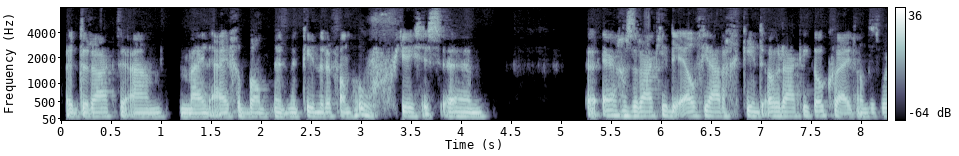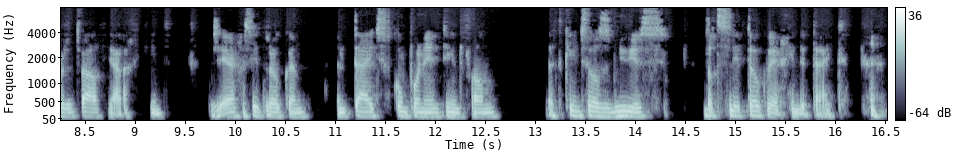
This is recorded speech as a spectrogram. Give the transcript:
Het raakte aan mijn eigen band met mijn kinderen. Van, oeh, jezus. ehm, eh, ergens raak je de elfjarige kind, oh, raak ik ook kwijt, want het wordt een twaalfjarige kind. Dus ergens zit er ook een, een tijdscomponent in van het kind zoals het nu is, dat slipt ook weg in de tijd.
